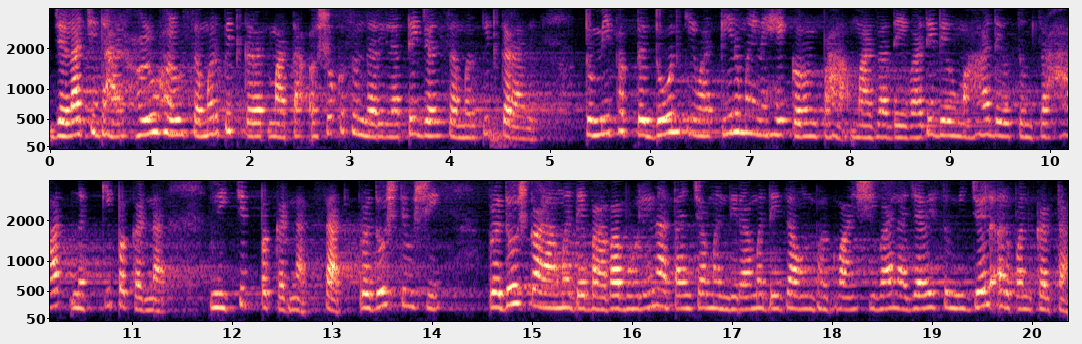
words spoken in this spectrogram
जलाची धार हळूहळू समर्पित करत माता अशोक सुंदरीला ते जल समर्पित करावे. तुम्ही फक्त दोन किंवा तीन महिने हे करून पहा. माझा देवादिदेव महादेव तुमचा हात नक्की पकडणार निश्चित पकडणार. सात. प्रदोष दिवशी प्रदोष काळामध्ये बाबा भोलेनाथांच्या मंदिरामध्ये जाऊन भगवान शिवाला ज्यावेळेस तुम्ही जल अर्पण करता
